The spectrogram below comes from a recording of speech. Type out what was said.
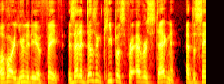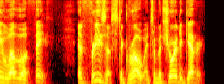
of our unity of faith is that it doesn't keep us forever stagnant at the same level of faith. It frees us to grow and to mature together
